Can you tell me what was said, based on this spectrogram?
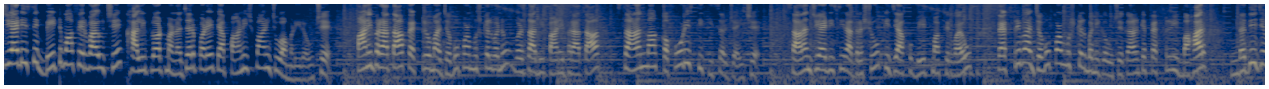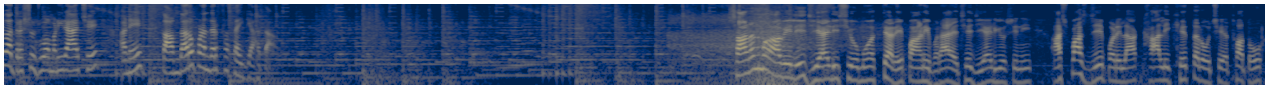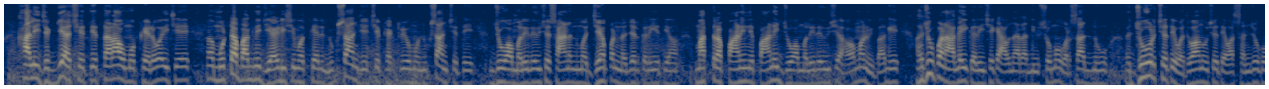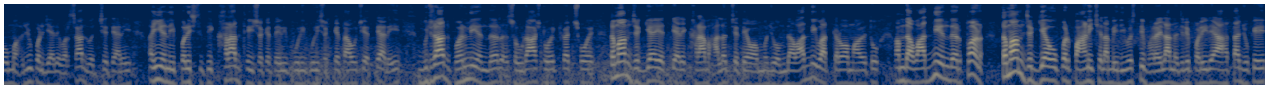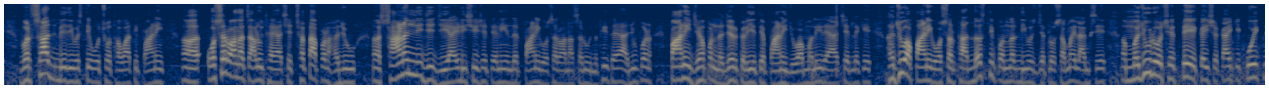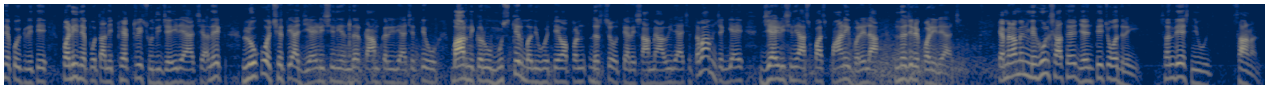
GIDC બેટમાં ફેરવાયું છે. ખાલી પ્લોટમાં નજર પડે ત્યાં પાણી જ પાણી જોવા મળી રહ્યું છે. પાણી ભરાતા ફેક્ટરીઓમાં જવું પણ મુશ્કેલ બન્યું. વરસાદી પાણી ભરાતા સાણંદમાં કફોડી સ્થિતિ સર્જાઈ છે. સાણંદ જીઆઈડીસીના દ્રશ્યો કે જે આખું બેટમાં ફેરવાયું, ફેક્ટરીમાં જવું પણ મુશ્કેલ બની ગયું છે કારણ કે ફેક્ટરીની બહાર નદી જેવા દ્રશ્યો જોવા મળી રહ્યા છે અને કામદારો પણ અંદર ફસાઈ ગયા હતા. સાણંદમાં આવેલી જીઆઈડીસીઓમાં અત્યારે પાણી ભરાય છે. જીઆઈડીઓસીની આસપાસ જે પડેલા ખાલી ખેતરો છે અથવા તો ખાલી જગ્યા છે તે તળાવમાં ફેરવાય છે. મોટાભાગની મોટા જીઆઈડીસીમાં અત્યારે નુકસાન જે છે, ફેક્ટરીઓમાં નુકસાન છે તે જોવા મળી રહ્યું છે. સાણંદમાં જ્યાં પણ નજર કરીએ ત્યાં માત્ર પાણીને પાણી જ જોવા મળી રહ્યું છે. હવામાન વિભાગે હજુ પણ આગાહી કરી છે કે આવનારા દિવસોમાં વરસાદનું જોર છે તે વધવાનું છે તેવા સંજોગોમાં હજુ પણ જ્યારે વરસાદ વધશે ત્યારે અહીંયાની પરિસ્થિતિ ખરાબ થઈ શકે તેવી પૂરેપૂરી શક્યતાઓ છે. અત્યારે ગુજરાતભરની અંદર સૌરાષ્ટ્ર હોય, કચ્છ હોય, તમામ જગ્યાએ અત્યારે ખરાબ હાલત છે તેવામાં જો અમદાવાદની વાત કરવામાં આવે તો અમદાવાદની અંદર પણ તમામ જગ્યાઓ ઉપર પાણી છેલ્લા બે દિવસથી ભરાયેલા નજરે પડી રહ્યા હતા જોકે વરસાદ બે દિવસથી ઓછો થવાથી પાણી ઓસરવાના ચાલુ થયા છે. છતાં પણ હજુ સાણંદની જે જીઆઈડીસી છે તેની અંદર પાણી ઓસરવાના શરૂ નથી થયા. હજુ પણ પાણી જ્યાં પણ નજર કરીએ તે પાણી જોવા મળી રહ્યા છે. એટલે કે હજુ આ પાણી ઓસરતા દસથી પંદર દિવસ જેટલો સમય લાગશે. મજૂરો છે તે કહી શકાય કે કોઈકને કોઈક રીતે પડીને પોતાની ફેક્ટરી સુધી જઈ રહ્યા છે. અનેક લોકો છે તે આ જીઆઈડીસીની અંદર કામ કરી રહ્યા છે. તેઓ બહાર નીકળવું મુશ્કેલ બન્યું હોય તેવા પણ દ્રશ્યો અત્યારે સામે આવી રહ્યા છે. તમામ જગ્યાએ જીઆઈડીસીની આસપાસ પાણી ભરેલા નજરે પડી રહ્યા છે. કેમેરામેન મેહુલ સાથે જયંતિ ચૌધરી, સંદેશ ન્યૂઝ, સાણંદ.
